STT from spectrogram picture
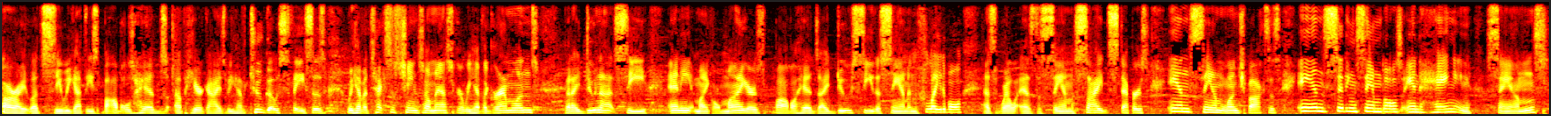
All right, let's see. We got these bobble heads up here, guys. We have two ghost faces. We have a Texas Chainsaw Massacre. We have the Gremlins, but I do not see any Michael Myers bobbleheads. I do see the Sam Inflatable, as well as the Sam Sidesteppers, and Sam Lunchboxes, and Sitting Sam Dolls, and Hanging Sams.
